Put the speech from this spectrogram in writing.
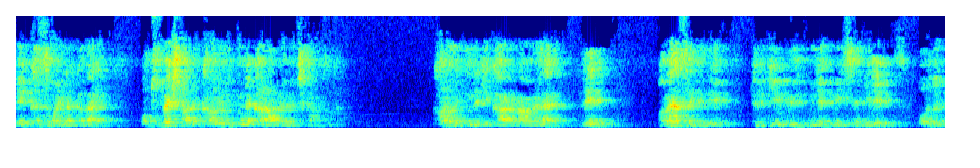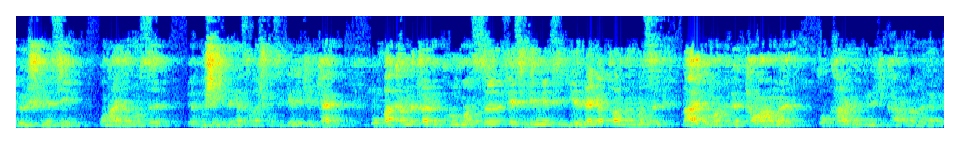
ve Kasım ayına kadar 35 tane kanun hükmünde kararname çıkartıldı. Kanun hükmündeki kararnamelerin anayasa gereği Türkiye Büyük Millet Meclisi'ne gelip orada görüşülmesi, onaylanması ve bu şekilde yasalaşması gerekirken bu bakanlıkların kurulması, feshedilmesi, yeniden yapılandırılması dahil olmak üzere tamamı bu kanun hükmündeki kararnamelerle.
